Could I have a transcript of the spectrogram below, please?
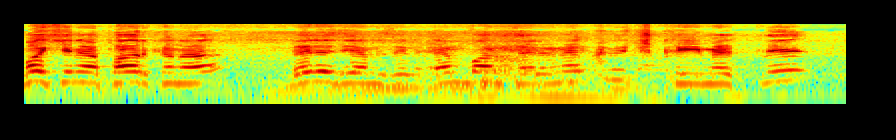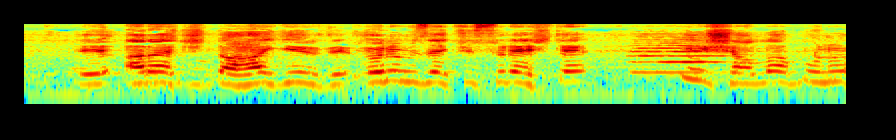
makine parkına, belediyemizin envanterine üç kıymetli e, araç daha girdi. Önümüzdeki süreçte inşallah bunu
